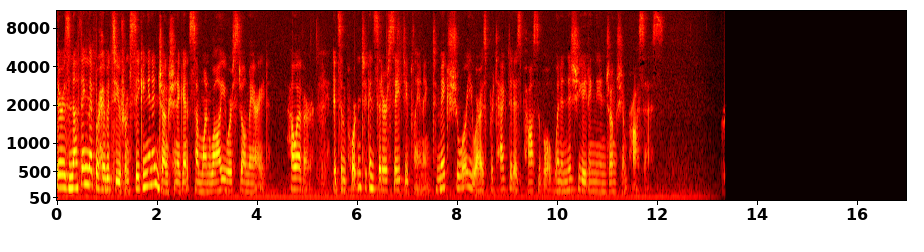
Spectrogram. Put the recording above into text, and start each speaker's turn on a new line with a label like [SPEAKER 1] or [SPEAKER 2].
[SPEAKER 1] There is nothing that prohibits you from seeking an injunction against someone while you are still married. However, it's important to consider safety planning to make sure you are as protected as possible when initiating the injunction process.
